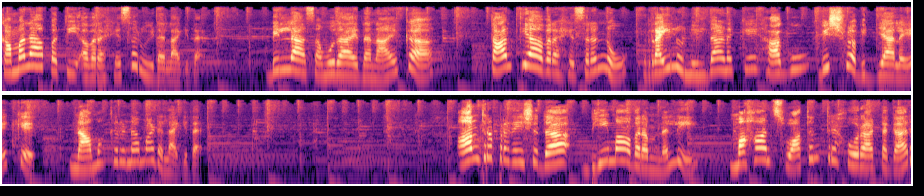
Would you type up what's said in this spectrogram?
ಕಮಲಾಪತಿ ಅವರ ಹೆಸರು ಇಡಲಾಗಿದೆ. ಬಿಲ್ಲಾ ಸಮುದಾಯದ ನಾಯಕ ತಾಂತ್ಯ ಅವರ ಹೆಸರನ್ನು ರೈಲು ನಿಲ್ದಾಣಕ್ಕೆ ಹಾಗೂ ವಿಶ್ವವಿದ್ಯಾಲಯಕ್ಕೆ ನಾಮಕರಣ ಮಾಡಲಾಗಿದೆ. ಆಂಧ್ರಪ್ರದೇಶದ ಭೀಮಾವರಂನಲ್ಲಿ ಮಹಾನ್ ಸ್ವಾತಂತ್ರ್ಯ ಹೋರಾಟಗಾರ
